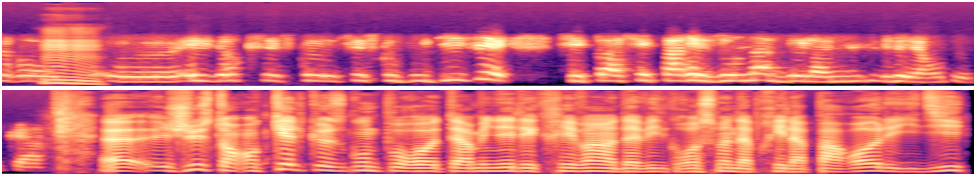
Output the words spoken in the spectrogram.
sur, hmm. et donc, c'est ce, que, ce que vous disiez c'est pas pas raisonnable de l'annuler en tout cas. Euh, juste en, quelques secondes pour euh, terminer, l'écrivain David Grossman a pris la parole. Il dit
